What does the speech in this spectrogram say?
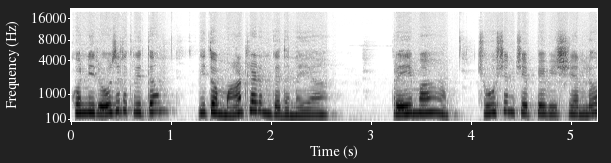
కొన్ని రోజుల క్రితం నీతో మాట్లాడాను కదన్నయ్య. ప్రేమ ట్యూషన్ చెప్పే విషయంలో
